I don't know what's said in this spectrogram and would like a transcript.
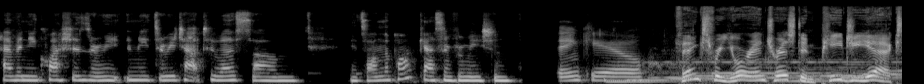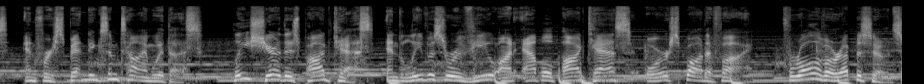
have any questions or re- need to reach out to us, um, it's on the podcast information. Thank you. Thanks for your interest in PGX and for spending some time with us. Please share this podcast and leave us a review on Apple Podcasts or Spotify. For all of our episodes,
